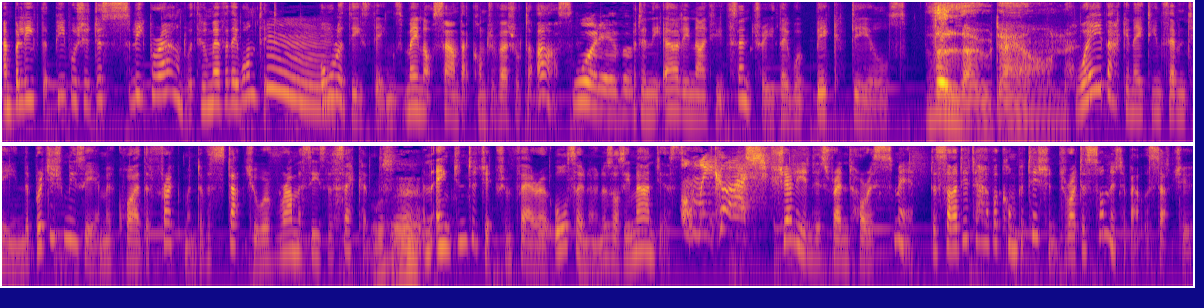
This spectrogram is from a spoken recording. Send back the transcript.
and believed that people should just sleep around with whomever they wanted. Hmm. All of these things may not sound that controversial to us, Whatever. but in the early 19th century, they were big deals. The Lowdown. Way back in 1817, the British Museum acquired the fragment of a statue of Ramesses II, What's that? an ancient Egyptian pharaoh also known as Ozymandias. Oh my gosh! Shelley and his friend Horace Smith decided to have a competition to write a sonnet about the statue.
